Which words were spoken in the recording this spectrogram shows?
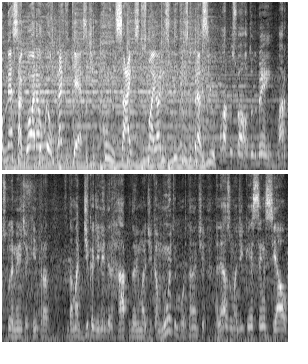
Começa agora o Eu Blackcast, com insights dos maiores líderes do Brasil. Olá pessoal, tudo bem? Marcos Clemente aqui para dar uma dica de líder rápida e uma dica muito importante, aliás, uma dica essencial,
